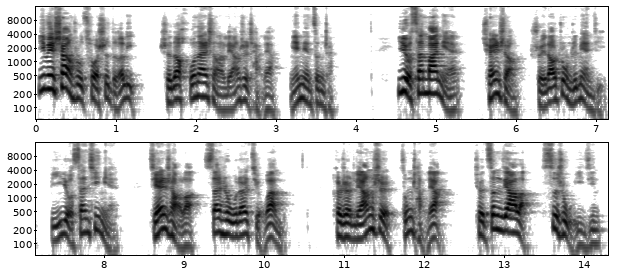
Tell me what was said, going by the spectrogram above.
因为上述措施得力，使得湖南省的粮食产量年年增产。一九三八年，全省水稻种植面积比一九三七年减少了三十五点九万亩，可是粮食总产量却增加了四十五亿斤。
